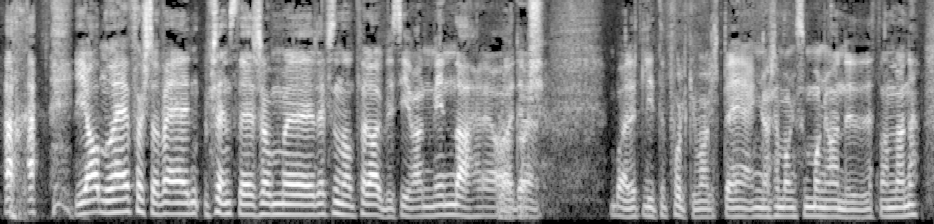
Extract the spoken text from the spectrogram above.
ja, nå er jeg først og fremst der som eh, representant for arbeidsgiveren min. da. Jeg har ja, eh, bare et lite folkevalgt eh, engasjement som mange andre i dette landet.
